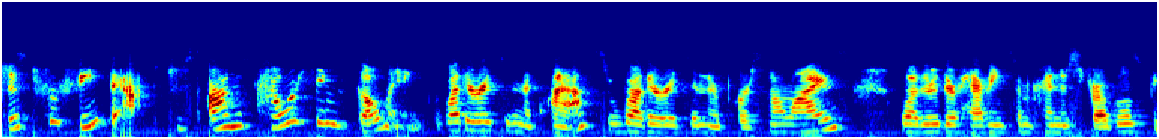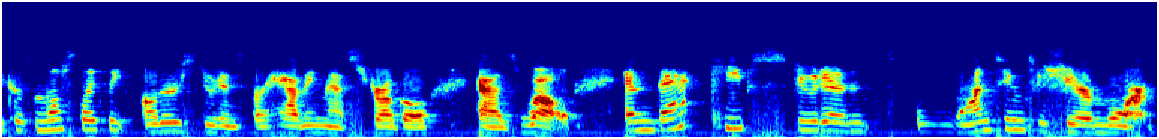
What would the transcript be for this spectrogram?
just for feedback, just on how are things going, whether it's in the class, whether it's in their personal lives, whether they're having some kind of struggles, because most likely other students are having that struggle as well. And that keeps students wanting to share more.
